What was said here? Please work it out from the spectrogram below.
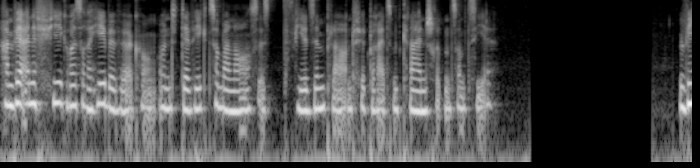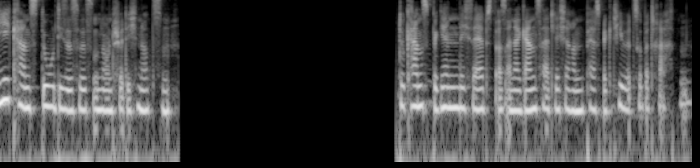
haben wir eine viel größere Hebelwirkung und der Weg zur Balance ist viel simpler und führt bereits mit kleinen Schritten zum Ziel. Wie kannst du dieses Wissen nun für dich nutzen? Du kannst beginnen, dich selbst aus einer ganzheitlicheren Perspektive zu betrachten.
